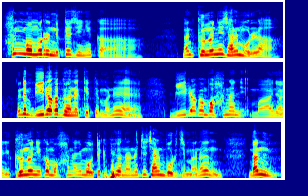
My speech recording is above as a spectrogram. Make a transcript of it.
한 몸으로 느껴지니까 난 근원이 잘 몰라. 근데 미라가 변했기 때문에 미라가 뭐 하나님 뭐 아니 아니 근원이가 뭐 하나님 어떻게 표현하는지 잘 모르지만은 난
